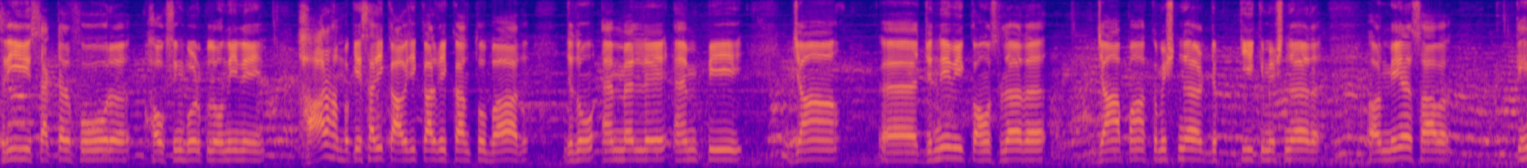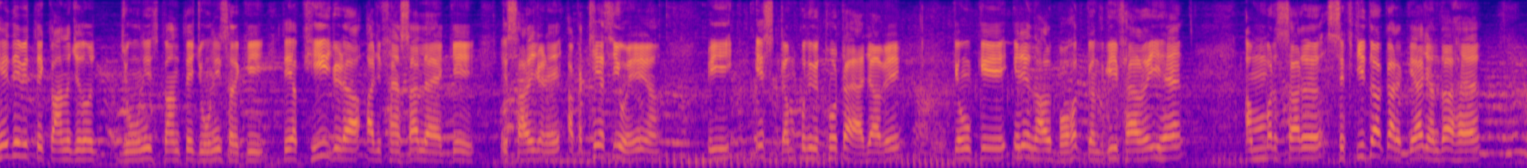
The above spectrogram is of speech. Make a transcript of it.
3 sector 4 housing board colony ਨੇ ਹਾਰ ਹੰਬ ਕੇ ਸਾਰੀ ਕਾਗਜ਼ੀ ਕਾਰਵਾਈ ਕਰਨ ਤੋਂ ਬਾਅਦ ਜਦੋਂ ਐਮਐਲਏ ਐਮਪੀ ਜਾਂ ਜਿੰਨੇ ਵੀ ਕਾਉਂਸਲਰ ਜਾਂ ਆਪਾਂ ਕਮਿਸ਼ਨਰ, ਡਿਪਟੀ ਕਮਿਸ਼ਨਰ ਔਰ ਮੇਅਰ ਸਾਹਿਬ ਕਿਸੇ ਦੇ ਵੀ ਤੇ ਕੰਨ ਜਦੋਂ ਜੂਨ ਇਸ ਕੰਨ ਤੇ ਜੂਨ ਹੀ ਸਰਕੀ ਤੇ ਅਖੀਰ ਜਿਹੜਾ ਅੱਜ ਫੈਸਲਾ ਲੈ ਕੇ ਇਹ ਸਾਰੇ ਜਣੇ ਇਕੱਠੇ ਅਸੀਂ ਹੋਏ ਆ ਵੀ ਇਸ ਡੰਪ ਨੂੰ ਇੱਥੋਂ ਹਟਾਇਆ ਜਾਵੇ ਕਿਉਂਕਿ ਇਹਦੇ ਨਾਲ ਬਹੁਤ ਗੰਦਗੀ ਫੈਲ ਰਹੀ ਹੈ। ਅੰਮ੍ਰਿਤਸਰ ਸਿਫਤੀ ਦਾ ਘਰ ਕਿਹਾ ਜਾਂਦਾ ਹੈ,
